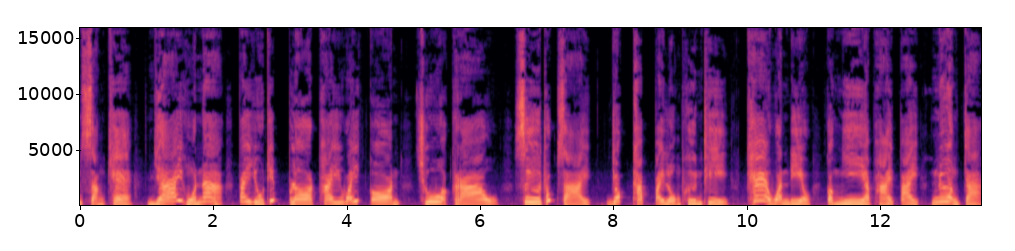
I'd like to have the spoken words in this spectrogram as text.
ำสั่งแค่ ย้ายหัวหน้าไปอยู่ที่ปลอดภัยไว้ก่อน ชั่วคราว สื่อทุกสายยกทัพไปลงพื้นที่ แค่วันเดียวก็เงียบหายไปเนื่องจาก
